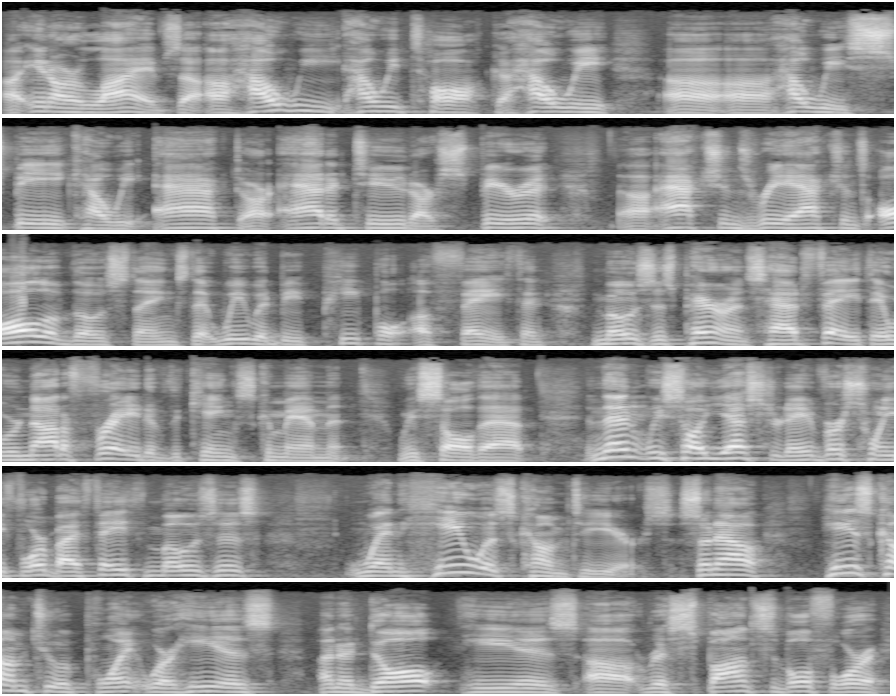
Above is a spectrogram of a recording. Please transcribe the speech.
uh, in our lives uh, uh, how we how we talk, uh, how we uh, uh, how we speak, how we act, our attitude, our spirit, actions, reactions, all of those things that we would be people of faith. And Moses' parents had faith; they were not afraid of the king's commandment. We saw that, and then we saw yesterday, verse twenty-four, by faith Moses, when he was come to years. So now He's come to a point where he is an adult. He is uh, responsible for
